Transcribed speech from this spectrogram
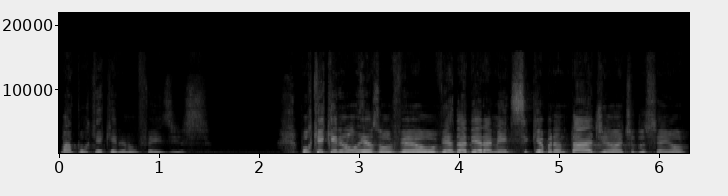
Mas por que, que ele não fez isso? Por que, que ele não resolveu verdadeiramente se quebrantar diante do Senhor?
